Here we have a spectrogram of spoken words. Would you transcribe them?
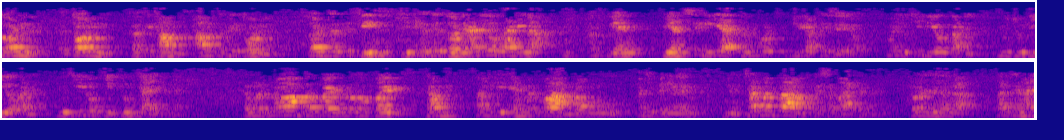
ตนตนก็คือทำทำก็คือตน ก็คือศีลศีลก็คือตัวนี้เรียกว่าดีละเปลี่ยนเปลี่ยนชื่อแยกทั้งหมดเรียกที่เสียไม่อยู่ที่เดียวกันอยู่จุดเดียวกัน อยู่ที่ดวงจิตดวงใจนี่ถ้ามันน้อมเข้าไปมันเข้าไปทำทำจิตให้มันว่างลองดูมันจะเป็นอะไรหนึ่งถ้ามันว่างมันก็สบายทันเพราะฉะนั้นท่านจะให้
